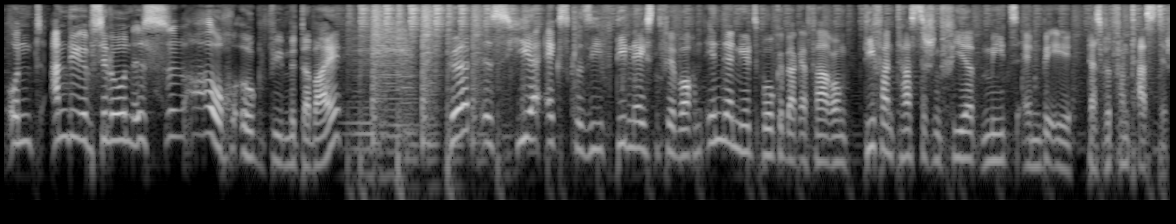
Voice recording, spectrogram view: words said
und Andy Y ist äh, auch irgendwie mit dabei. Hört es hier exklusiv die nächsten vier Wochen in der Nils Bokeberg-Erfahrung. Die Fantastischen Vier meets NBE. Das wird fantastisch.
